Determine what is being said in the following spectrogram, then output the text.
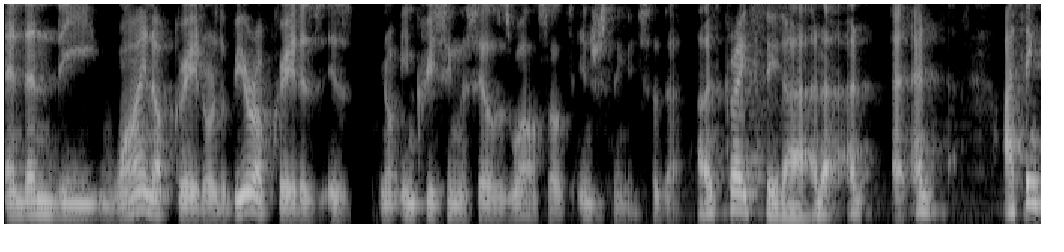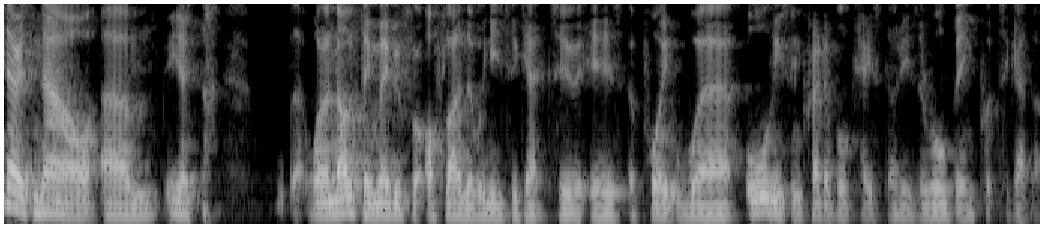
and then the wine upgrade or the beer upgrade is is you know increasing the sales as well. So it's interesting you said that. Oh, it's great to see that, and and and I think there is now, um, you know. Well, another thing maybe for offline that we need to get to is a point where all these incredible case studies are all being put together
